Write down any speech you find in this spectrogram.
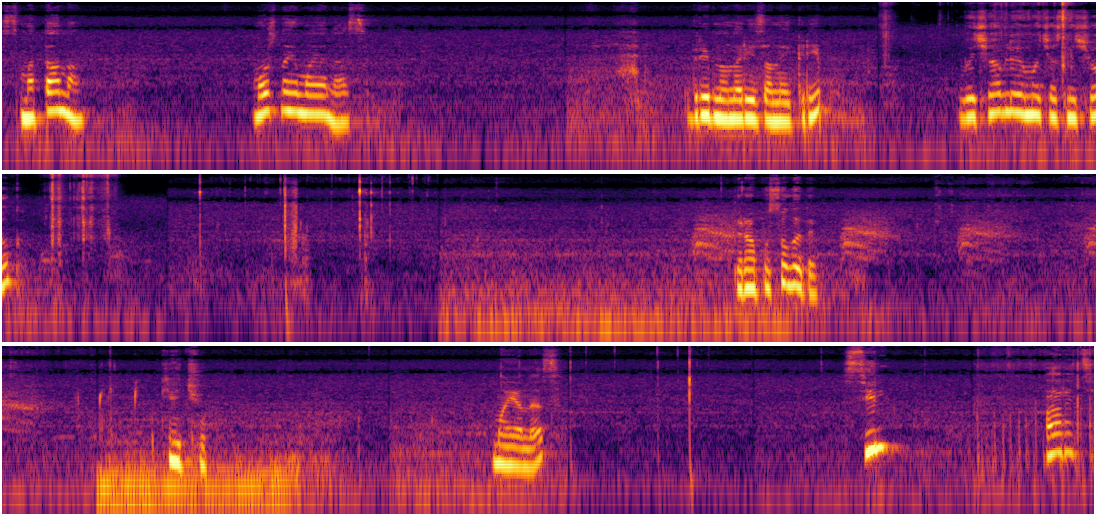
Сметана. Можна і майонез. Дрібно нарізаний кріп. Вичавлюємо чесничок. Треба посолити. Кетчуп. Майонез. Сіль. Перець.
